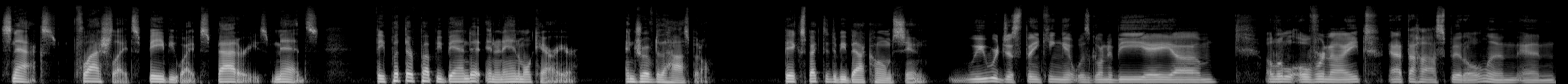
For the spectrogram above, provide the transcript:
snacks, flashlights, baby wipes, batteries, meds. They put their puppy Bandit in an animal carrier and drove to the hospital. They expected to be back home soon. We were just thinking it was going to be a um, a little overnight at the hospital and and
